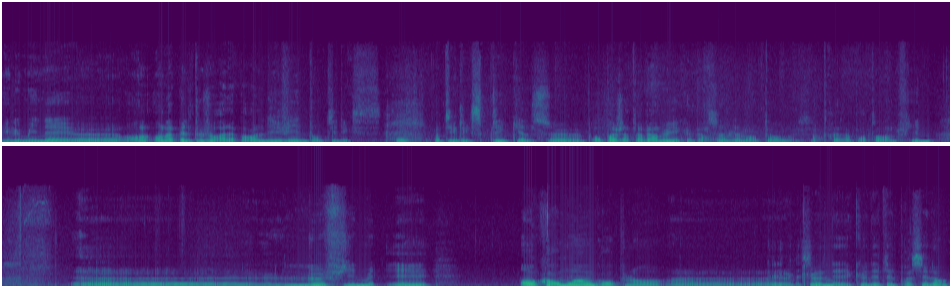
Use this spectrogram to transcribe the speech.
illuminé euh, en, en appelle toujours à la parole divine dont il, ex- dont il explique qu'elle se propage à travers lui et que personne ne l'entend. C'est très important dans le film. Euh, le film est encore moins en gros plan euh, Que n'était le précédent.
